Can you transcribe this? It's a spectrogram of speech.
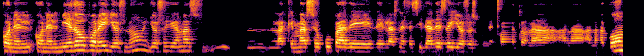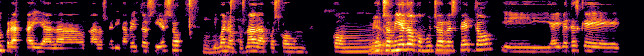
con el, con el miedo por ellos, ¿no? Yo soy además la que más se ocupa de, las necesidades de ellos en cuanto a la, compra y a, los medicamentos y eso. Y bueno, pues nada, pues con, mucho miedo, con mucho respeto y hay veces que,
